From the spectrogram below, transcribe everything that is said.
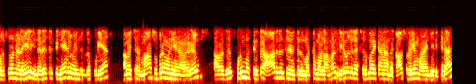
ஒரு சூழ்நிலையில் இந்த இடத்திற்கு நேரில் வைத்திருக்கக்கூடிய அமைச்சர் மா. சுப்பிரமணியன் அவர்கள் அவரது குடும்பத்திற்கு ஆறுதல் தெரிவித்தது மட்டுமல்லாமல் இருபது லட்சம் ரூபாய்க்கான அந்த காசோலையும் வழங்கியிருக்கிறார்.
